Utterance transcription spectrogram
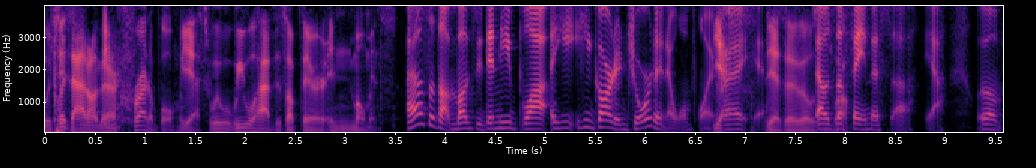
which put is that on there. incredible. Yes, we will- we will have this up there in moments. I also thought Muggsy didn't he block? He he guarded Jordan at one point, Yes, right? yes, there's those that was well. the famous. Uh, yeah, we won't,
